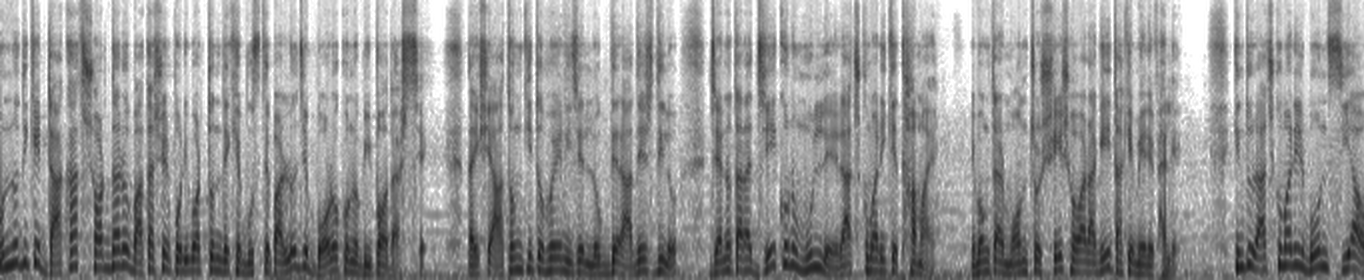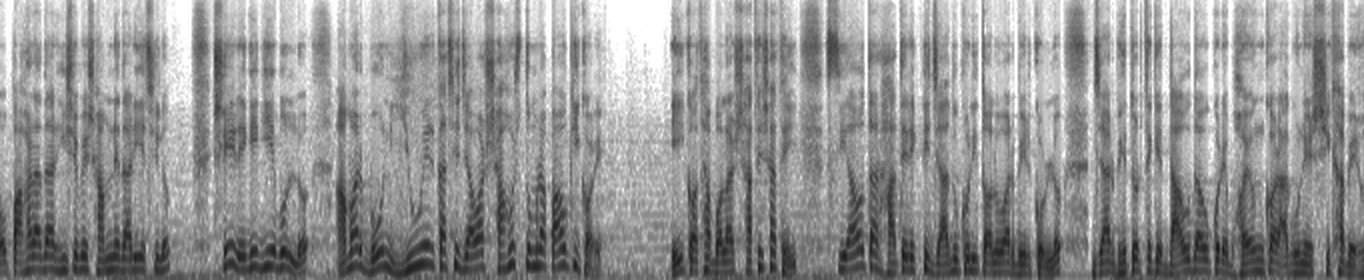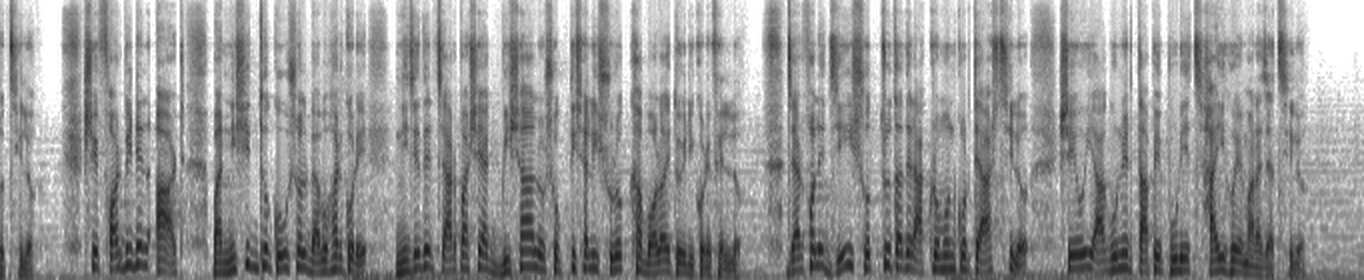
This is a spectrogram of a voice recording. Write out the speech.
অন্যদিকে ডাকাত সর্দারও বাতাসের পরিবর্তন দেখে বুঝতে পারল যে বড় কোনো বিপদ আসছে। তাই সে আতঙ্কিত হয়ে নিজের লোকদের আদেশ দিল যেন তারা যে কোনো মূল্যে রাজকুমারীকে থামায় এবং তার মন্ত্র শেষ হওয়ার আগেই তাকে মেরে ফেলে। কিন্তু রাজকুমারীর বোন সিয়াও পাহারাদার হিসেবে সামনে দাঁড়িয়েছিল। সে রেগে গিয়ে বলল, আমার বোন ইউ এর কাছে যাওয়ার সাহস তোমরা পাও কি করে? এই কথা বলার সাথে সাথেই সিয়াও তার হাতের একটি জাদুকরি তলোয়ার বের করল, যার ভেতর থেকে দাউ দাউ করে ভয়ঙ্কর আগুনের শিখা বের হচ্ছিল। সে ফরবিডেন আর্ট বা নিষিদ্ধ কৌশল ব্যবহার করে নিজেদের চারপাশে এক বিশাল ও শক্তিশালী সুরক্ষা বলয় তৈরি করে ফেলল, যার ফলে যেই শত্রু তাদের আক্রমণ করতে আসছিল, সে ওই আগুনের তাপে পুড়ে ছাই হয়ে মারা যাচ্ছিল।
